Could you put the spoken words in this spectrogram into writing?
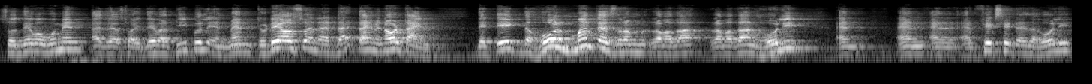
So there were women, uh, sorry, there were people and men today also and at that time and all time. They take the whole month as Ram, Ramadan, Ramadan holy and, and, and, and fix it as a holy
